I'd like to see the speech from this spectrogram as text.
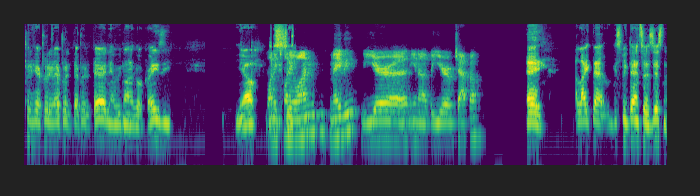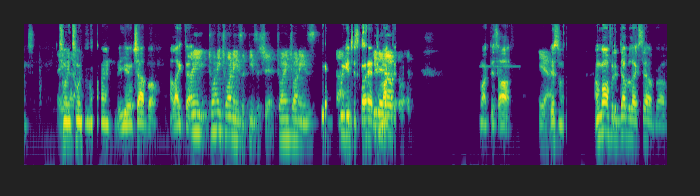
put it here, put it there, put it there, put it there. And then we're gonna go crazy. You know, just- 2021, maybe the year, uh, you know, the year of Chapo. Hey, I like that. We can speak that into existence. There you go. 2021, the year of Chapo. I like that. 20, 2020 is a piece of shit. 2020 is we could just go ahead and mark this, mark this off. Yeah. This one, I'm going for the double XL, bro.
